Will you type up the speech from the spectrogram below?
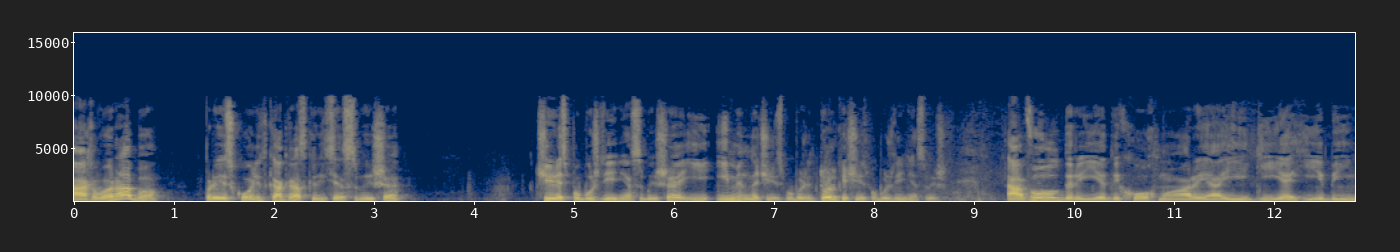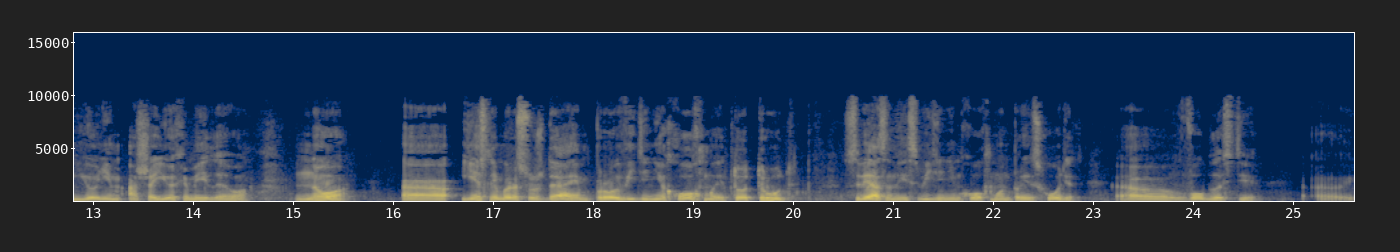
ахварабу происходит как раскрытие свыше, через побуждение свыше, и именно через побуждение, только через побуждение свыше. А вол бриеды хохму ариаи гия гибиньоним ашайохемейлео. Но э, если мы рассуждаем про видение хохмы, то труд, связанный с видением хохмы, он происходит э, в области, э,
